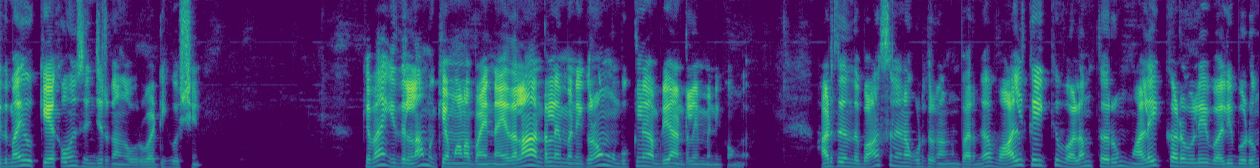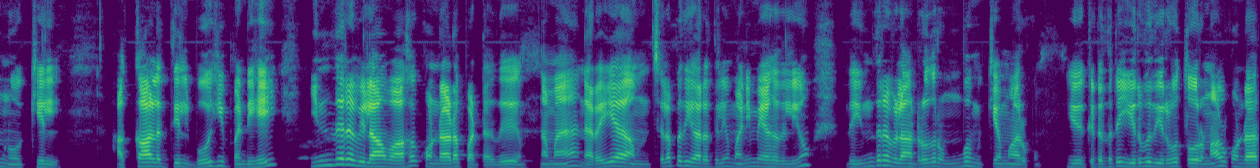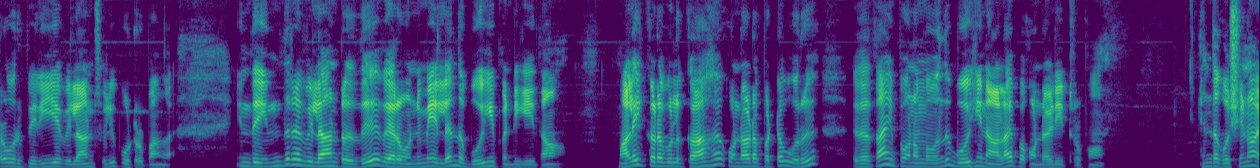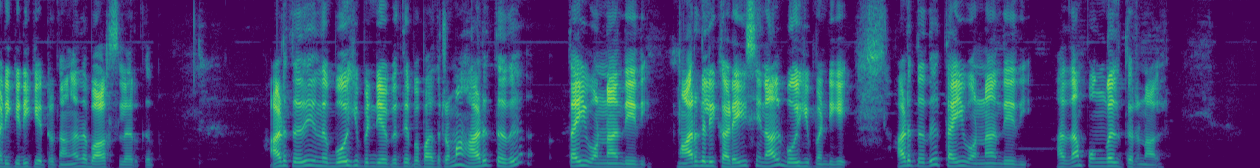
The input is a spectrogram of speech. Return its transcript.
இது மாதிரி கேட்கவும் செஞ்சுருக்காங்க ஒரு வாட்டி கொஷின் ஓகேவா இதெல்லாம் முக்கியமான பாயிண்ட் நான் இதெல்லாம் அண்டர்லைன் பண்ணிக்கிறோம். உங்கள் புக்லேயும் அப்படியே அண்டர்லைன் பண்ணிக்கோங்க. அடுத்து இந்த பாக்ஸில் என்ன கொடுத்துருக்காங்கன்னு பாருங்க. வாழ்க்கைக்கு வளம் தரும் மலைக்கடவுளை வழிபடும் நோக்கில் அக்காலத்தில் போகி பண்டிகை இந்திர விழாவாக கொண்டாடப்பட்டது. நம்ம நிறைய சிலப்பதிகாரத்திலையும் மணிமேகத்திலையும் இந்த இந்திர விழான்றது ரொம்ப முக்கியமாக இருக்கும். இது கிட்டத்தட்ட இருபது இருபத்தோரு நாள் கொண்டாடுற ஒரு பெரிய விழான்னு சொல்லி போட்டிருப்பாங்க. இந்த இந்திர விழான்றது வேற ஒன்றுமே இல்லை இந்த போகி பண்டிகை தான். மலைக்கடவுளுக்காக கொண்டாடப்பட்ட ஒரு இதை தான் இப்போ நம்ம வந்து போகி நாளாக இப்போ கொண்டாடிட்டு இருக்கோம். இந்த கொஷினும் அடிக்கடி கேட்டிருக்காங்க இந்த பாக்ஸில் இருக்குது. அடுத்தது இந்த போகி பண்டிகையை பற்றி இப்போ பார்த்துட்டோமா? அடுத்தது தை ஒன்றாம் தேதி. மார்கழி கடைசி நாள் போகி பண்டிகை. அடுத்தது தை ஒன்றாந்தேதி அதுதான் பொங்கல் திருநாள்.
